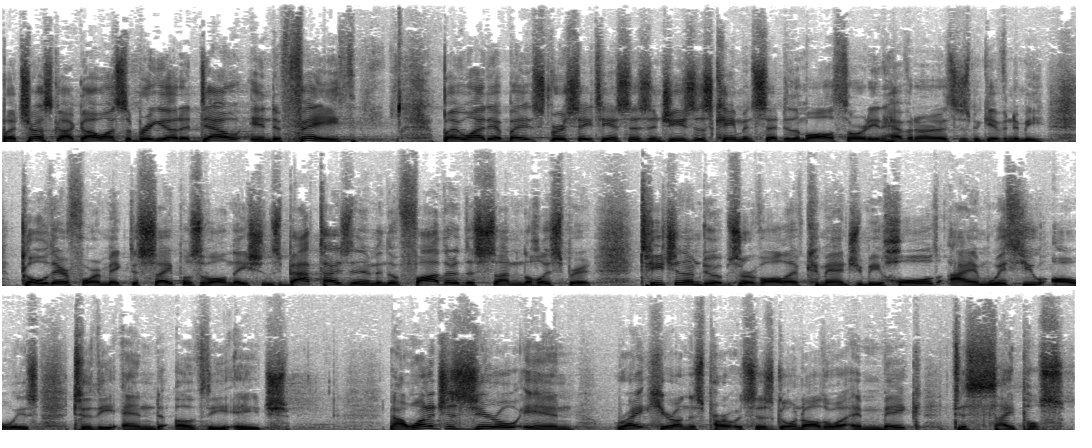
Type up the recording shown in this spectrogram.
But trust God. God wants to bring you out of doubt into faith. But, but verse 18 it says, And Jesus came and said to them, All authority in heaven and earth has been given to me. Go therefore and make disciples of all nations, baptizing them in the Father, the Son, and the Holy Spirit, teaching them to observe all I've commanded you. Behold, I am with you always to the end of the age. Now, I want to just zero in right here on this part which says, Go into all the world and make disciples.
